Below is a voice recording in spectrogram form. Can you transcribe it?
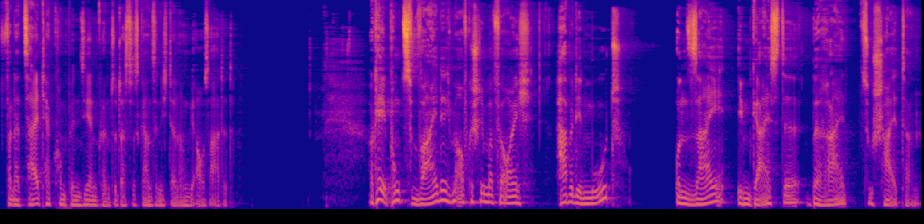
von der Zeit her kompensieren könnt, sodass das Ganze nicht dann irgendwie ausartet. Okay, Punkt zwei, den ich mir aufgeschrieben habe für euch. Habe den Mut und sei im Geiste bereit zu scheitern.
